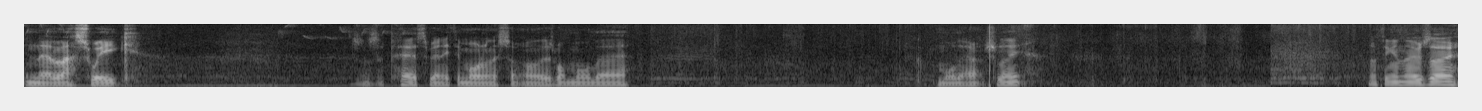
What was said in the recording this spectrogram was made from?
in there last week. Doesn't appear to be anything more on this side. Oh, there's one more there. more there actually. Nothing in those though.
